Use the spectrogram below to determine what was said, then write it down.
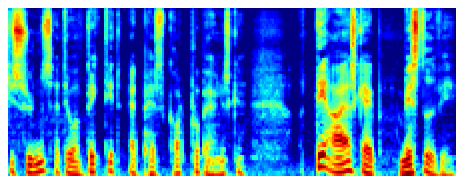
de syntes, at det var vigtigt at passe godt på Berlingske. Og det ejerskab mistede vi.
